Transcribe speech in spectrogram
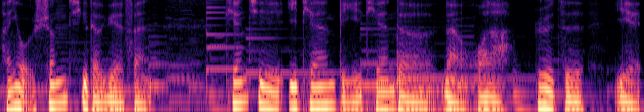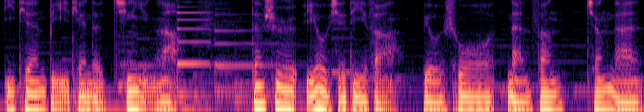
很有生气的月份。天气一天比一天的暖和了，日子也一天比一天的轻盈了。但是也有些地方，比如说南方江南，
